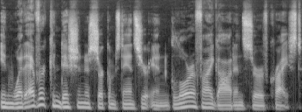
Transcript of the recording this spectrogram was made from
in whatever condition or circumstance you're in, glorify God and serve Christ.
